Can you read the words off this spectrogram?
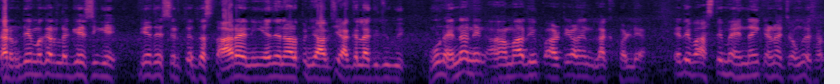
ਧਰਮ ਦੇ ਮਗਰ ਲੱਗੇ ਸੀਗੇ ਵੀ ਇਹਦੇ ਸਿਰ ਤੇ ਦਸਤਾਰ ਹੈ ਨਹੀਂ, ਇਹਦੇ ਨਾਲ ਪੰਜਾਬ 'ਚ ਅੱਗ ਲੱਗ ਜੂਗੀ। ਹੁਣ ਇਹਨਾਂ ਨੇ ਆਮ ਆਦਮੀ ਪਾਰਟੀ ਵਾਲਿਆਂ ਨੇ ਲੱਕ ਫੜ ਲਿਆ। ਇਹਦੇ ਵਾਸਤੇ ਮੈਂ ਇੰਨਾ ਹੀ ਕਹਿਣਾ ਚਾਹੂੰਗਾ ਸਭ।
